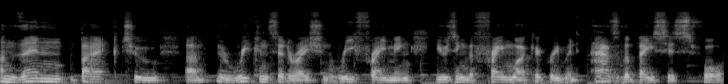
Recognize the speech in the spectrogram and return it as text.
and then back to um, the reconsideration, reframing, using the framework agreement as the basis for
